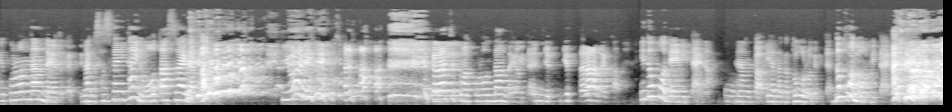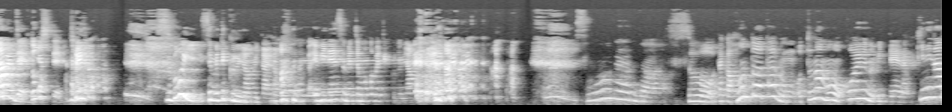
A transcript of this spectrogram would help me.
え転んだんだよとか言ってなんかさすがにタイのウォータースライダーが言われへんから。だからちょっとまあ転んだんだよみたいな。言言ったらなんかえどこで？みたいな。うん。なんかいやなんか道路でみたいな。どこの？みたいな なんで？どうして？みたいな。すごい攻めてくるやんみたいな。なんかエビデンスめっちゃ求めてくるやんみたいな。そうなんだ。そう。だから本当は多分大人もこういうの見てなんか気にな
